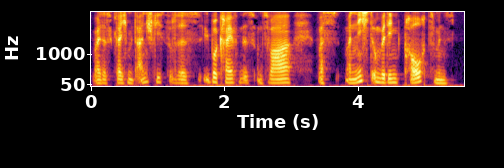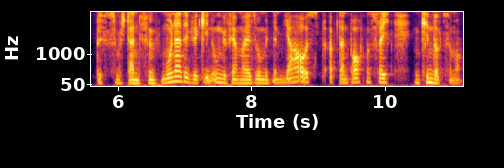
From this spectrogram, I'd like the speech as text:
weil das gleich mit anschließt oder das übergreifend ist. Und zwar, was man nicht unbedingt braucht, zumindest bis zum Stand fünf Monate. Wir gehen ungefähr mal so mit einem Jahr aus. Ab dann braucht man es vielleicht ein Kinderzimmer.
